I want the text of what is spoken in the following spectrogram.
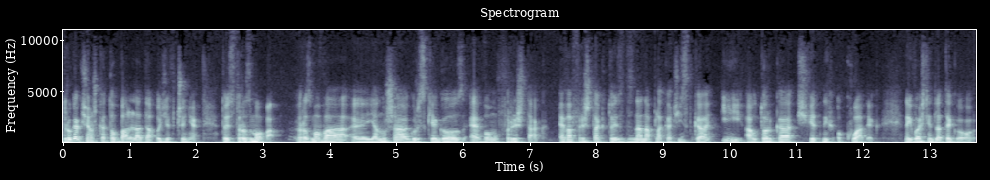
Druga książka to Ballada o dziewczynie. To jest rozmowa. Rozmowa e, Janusza Górskiego z Ewą Frysztak. Ewa Frysztak to jest znana plakacistka i autorka świetnych okładek. No i właśnie dlatego,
